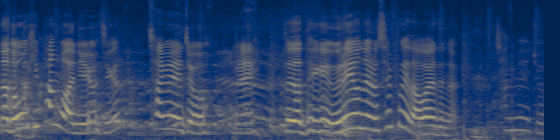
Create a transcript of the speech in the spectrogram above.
나 너무 힙한 거 아니에요 지금? 참여해줘. 네. 근데 나 되게 의뢰 연애로 슬프게 나와야 되나? 참여해줘요.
